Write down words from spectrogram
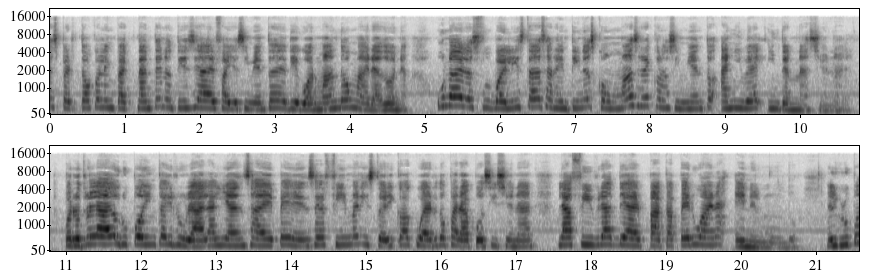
despertó con la impactante noticia del fallecimiento de Diego Armando Maradona, uno de los futbolistas argentinos con más reconocimiento a nivel internacional. Por otro lado, el Grupo Inca y Rural Alianza EPS firman histórico acuerdo para posicionar la fibra de alpaca peruana en el mundo. El grupo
